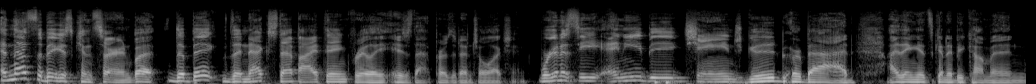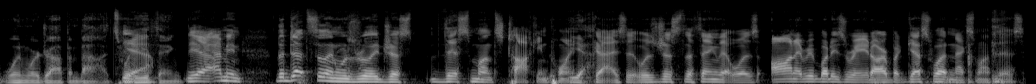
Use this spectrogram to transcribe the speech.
and that's the biggest concern. But the big, the next step, I think, really is that presidential election. We're going to see any big change, good or bad. I think it's going to be coming when we're dropping ballots. What yeah. do you think? Yeah, I mean, the debt ceiling was really just this month's talking point, Yeah. guys. It was just the thing that was on everybody's radar. But guess what? Next month is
